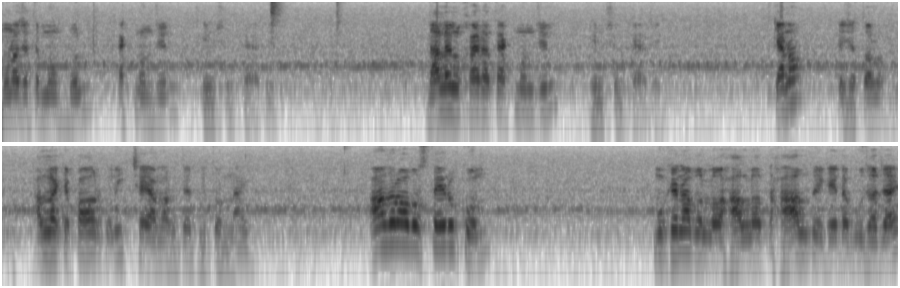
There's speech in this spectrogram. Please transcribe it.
মোনাজাতে মকবুল এক মঞ্জিল, হিমশিম খেয়া যাই দালাল খয়রাত এক মঞ্জিল, হিমশিম খেয়া যাই কেন? এই যে তলব নেই। আল্লাহকে পাওয়ার কোনো ইচ্ছাই আমাদের ভিতর নাই। আমাদের অবস্থা এরকম। মুখে না বলল হালত হাল দেখে এটা বোঝা যায়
